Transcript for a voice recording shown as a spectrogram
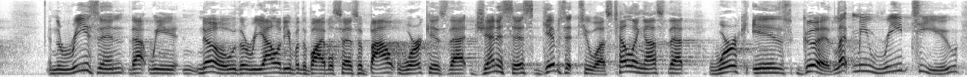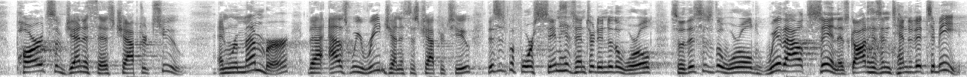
And the reason that we know the reality of what the Bible says about work is that Genesis gives it to us, telling us that work is good. Let me read to you parts of Genesis chapter 2. And remember that as we read Genesis chapter 2, this is before sin has entered into the world, so this is the world without sin as God has intended it to be.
